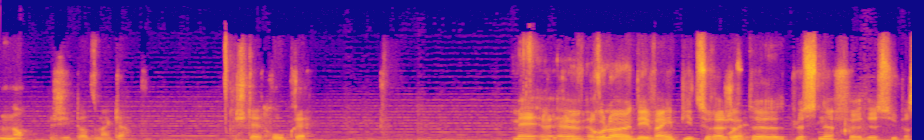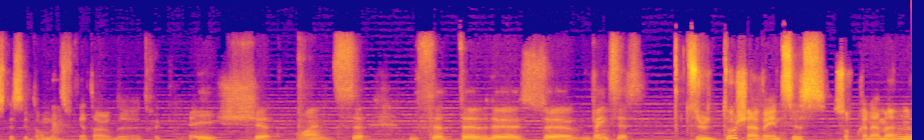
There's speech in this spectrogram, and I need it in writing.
non, j'ai perdu ma carte. J'étais trop près. Mais euh, euh, roule un D20 puis tu rajoutes Ouais. euh, plus 9 euh, dessus parce que c'est ton modificateur de truc. Hey, shit. Ouais, 17. 17 euh, de, ce 26. Tu le touches à 26, surprenamment, là.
